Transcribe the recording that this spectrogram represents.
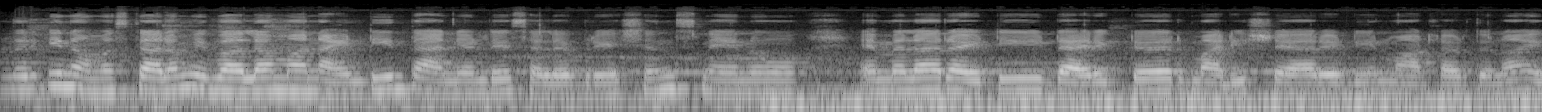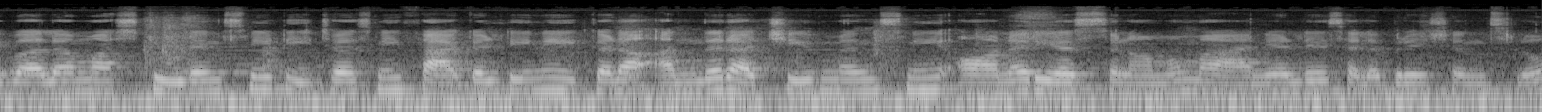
అందరికీ నమస్కారం. ఇవాళ మా నైన్టీన్త్ యాన్యువల్ డే సెలబ్రేషన్స్. నేను ఎంఎల్ఆర్ఐటి డైరెక్టర్ మరి శ్రేయారెడ్డిని మాట్లాడుతున్నా. ఇవాళ మా స్టూడెంట్స్ని టీచర్స్ని ఫ్యాకల్టీని ఇక్కడ అందరు అచీవ్మెంట్స్ని ఆనర్ చేస్తున్నాము మా యాన్యువల్ డే సెలబ్రేషన్స్లో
